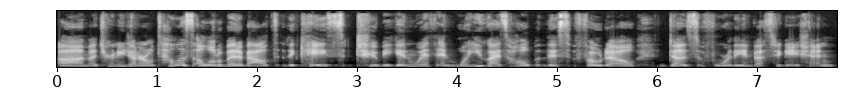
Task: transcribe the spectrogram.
Um, Attorney General, tell us a little bit about the case to begin with and what you guys hope this photo does for the investigation.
